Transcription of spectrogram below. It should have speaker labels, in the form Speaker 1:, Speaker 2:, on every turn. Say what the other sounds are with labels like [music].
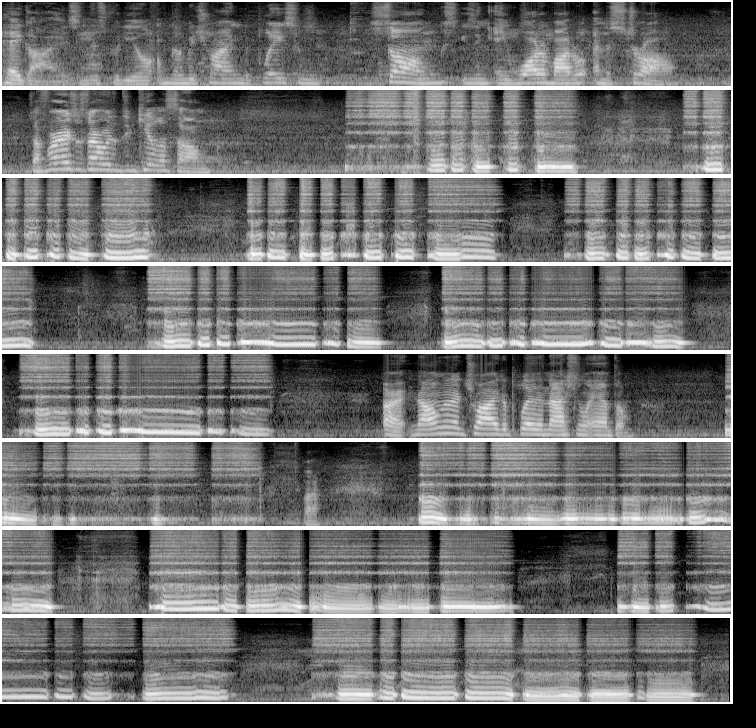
Speaker 1: Hey guys, in this video I'm going to be trying to play some songs using a water bottle and a straw. So first let's start with the tequila song. [laughs] All right, now I'm gonna try to play the national anthem. [laughs]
